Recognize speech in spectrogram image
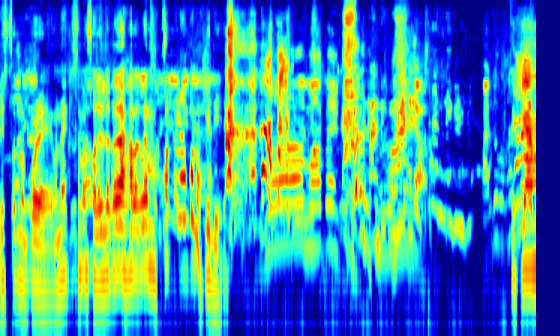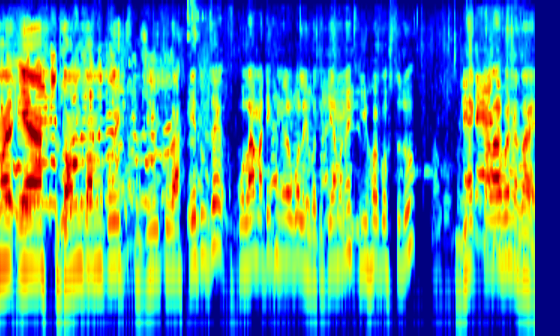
লিষ্টত নপৰে মানে কিছুমান ছোৱালীবিলাকে অহা লাগিলে মুখত ঢাকি দিয়ে এতিয়া আমাৰ এয়া দম দমকৈ জুই তোৰা এইটো যে কলা মাটি খান্দি ল'ব লাগিব তেতিয়া মানে কি হয় বস্তুটো ব্লেক কালাৰ হৈ নাযায়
